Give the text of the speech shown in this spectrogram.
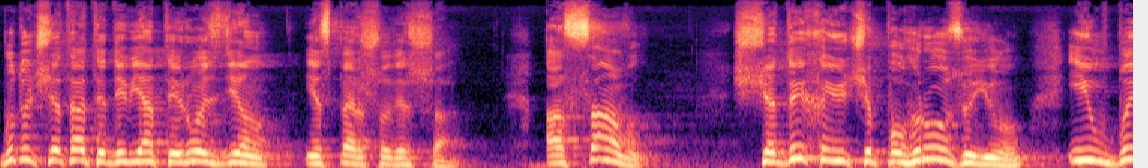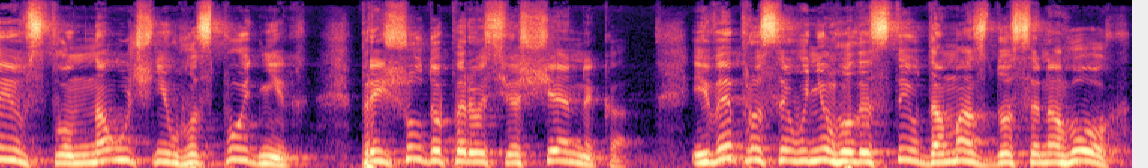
Буду читати 9 розділ із першого вірша. А Савл, ще дихаючи погрозою і вбивством на учнів Господніх, прийшов до первосвященника і випросив у нього листи в Дамас до синагог,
